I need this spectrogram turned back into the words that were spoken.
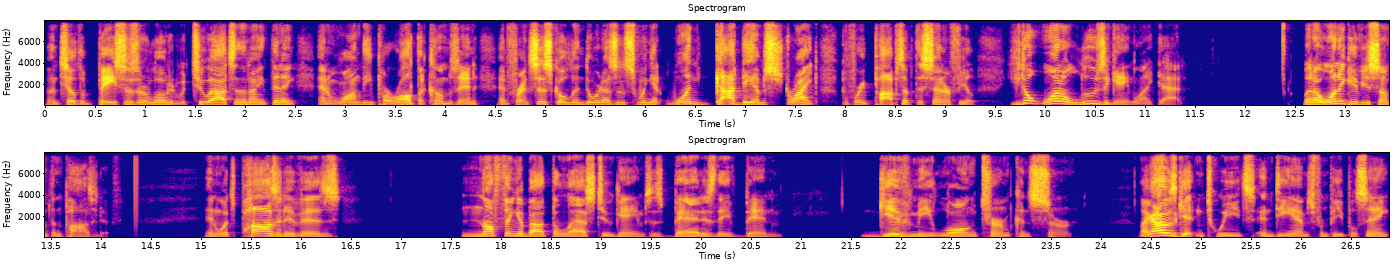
until the bases are loaded with two outs in the ninth inning, and Wandy Peralta comes in, and Francisco Lindor doesn't swing at one goddamn strike before he pops up to center field. You don't want to lose a game like that. But I want to give you something positive. And what's positive is nothing about the last two games, as bad as they've been, give me long term concern. Like I was getting tweets and DMs from people saying,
